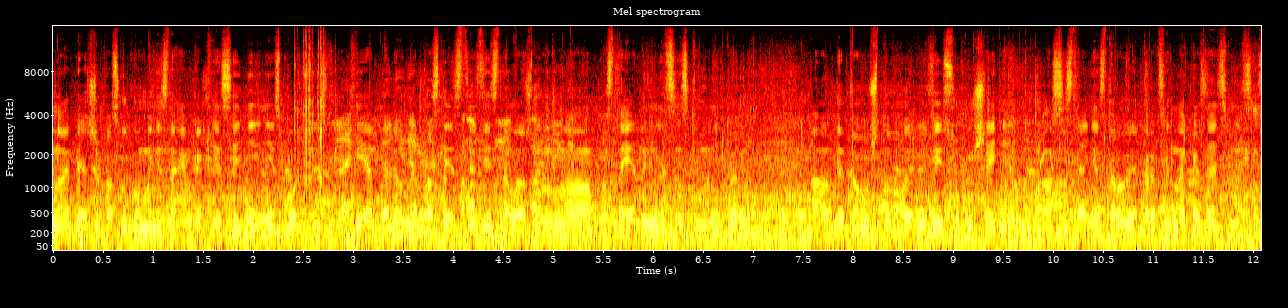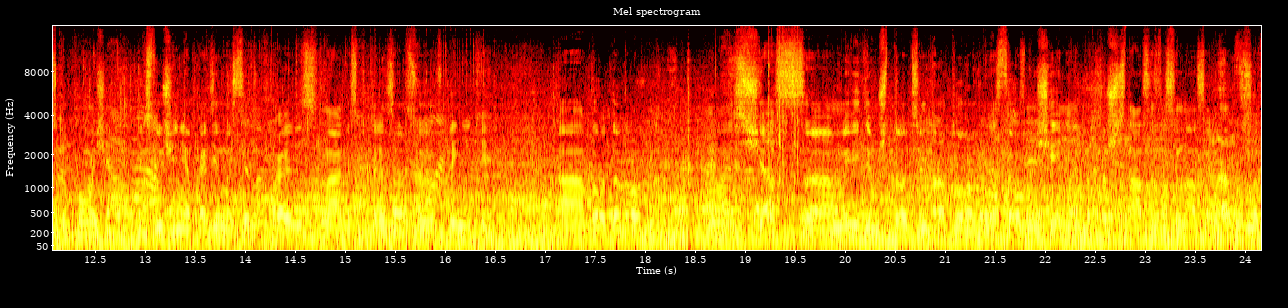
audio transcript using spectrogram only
Но опять же, поскольку мы не знаем, какие соединения использовать и какие отдаленные последствия, здесь налажен э, постоянный медицинский мониторинг а, для того, чтобы людей с ухудшением э, состояния здоровья оперативно оказать медицинскую помощь и в случае необходимости направить на госпитализацию в клинике а, города Гродно. А Сейчас э, мы видим, что температура в месте размещения это 16-17 градусов,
